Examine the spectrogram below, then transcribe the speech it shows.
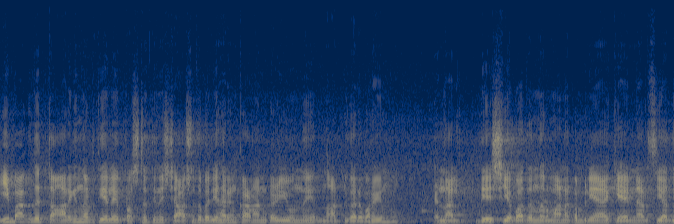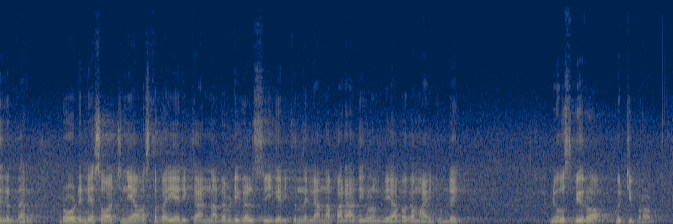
ഈ ഭാഗത്ത് ടാറിംഗ് നടത്തിയാലേ പ്രശ്നത്തിന് ശാശ്വത പരിഹാരം കാണാൻ കഴിയുമെന്ന് നാട്ടുകാർ പറയുന്നു. എന്നാൽ ദേശീയപാത നിർമ്മാണ കമ്പനിയായ കെ എൻ ആർ സി അധികൃതർ റോഡിന്റെ ശോചനീയാവസ്ഥ പരിഹരിക്കാൻ നടപടികൾ സ്വീകരിക്കുന്നില്ല എന്ന പരാതികളും വ്യാപകമായിട്ടുണ്ട്. ന്യൂസ് ബ്യൂറോ കുറ്റിപ്പുറം.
